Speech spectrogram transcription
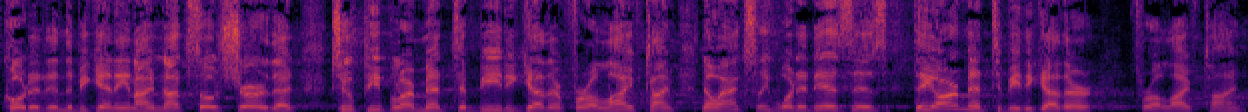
quoted in the beginning. I'm not so sure that two people are meant to be together for a lifetime. No, actually what it is, is they are meant to be together for a lifetime.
